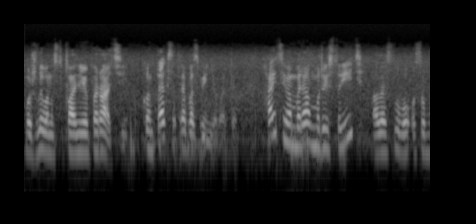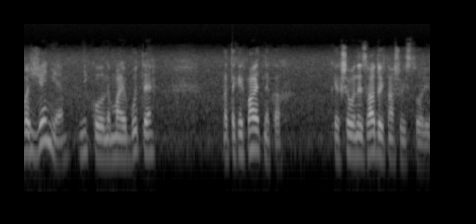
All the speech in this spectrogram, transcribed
можливо, наступальній операції. Контекст треба змінювати. Хай цей меморіал може і стоїть, але слово освобождення ніколи не має бути на таких пам'ятниках, якщо вони згадують нашу історію.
